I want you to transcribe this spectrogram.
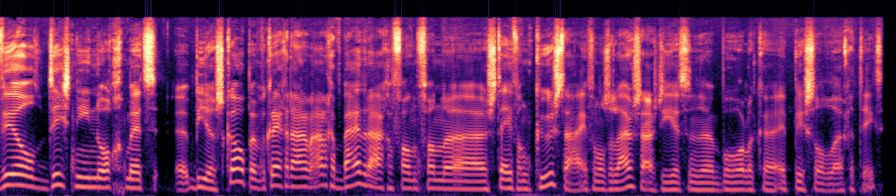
wil Disney nog met uh, bioscoop? En we kregen daar een aardige bijdrage van, van uh, Stefan Kuurstra, een van onze luisteraars, die heeft een uh, behoorlijke epistel getikt.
